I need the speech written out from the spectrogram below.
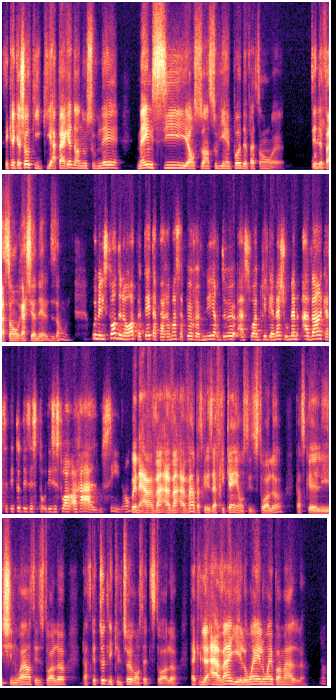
C'est quelque chose qui, qui, apparaît dans nos souvenirs, même si on ne s'en souvient pas de façon, de façon rationnelle, disons. Oui, mais l'histoire de Noah, peut-être, apparemment, ça peut revenir de à soit Gilgamesh ou même avant, quand c'était toutes des, des, histoires orales aussi, non? Oui, mais avant, avant, avant, parce que les Africains ont ces histoires-là, parce que les Chinois ont ces histoires-là, parce que toutes les cultures ont cette histoire-là. Fait que le avant, il est loin, loin pas mal. OK.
